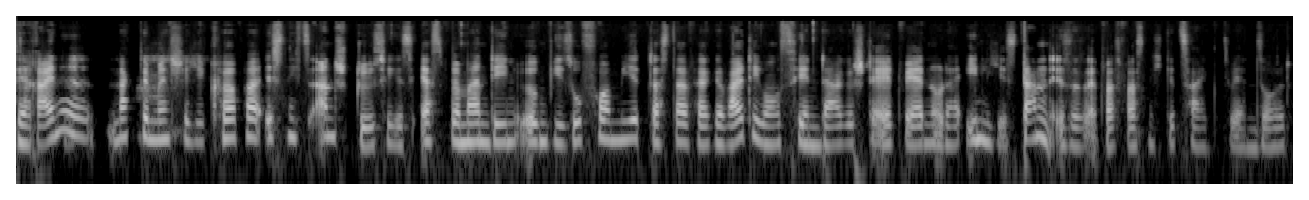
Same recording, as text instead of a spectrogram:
Der reine nackte menschliche Körper ist nichts Anstößiges. Erst wenn man den irgendwie so formiert, dass da Vergewaltigungsszenen dargestellt werden oder ähnliches, dann ist es etwas, was nicht gezeigt werden sollte.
